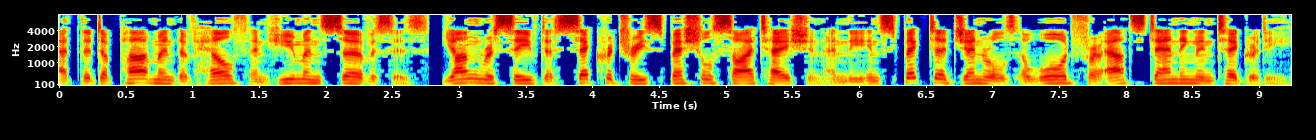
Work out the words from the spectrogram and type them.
At the Department of Health and Human Services, Young received a Secretary Special Citation and the Inspector General's Award for Outstanding Integrity.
